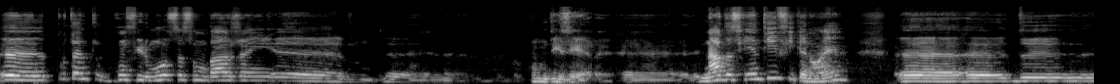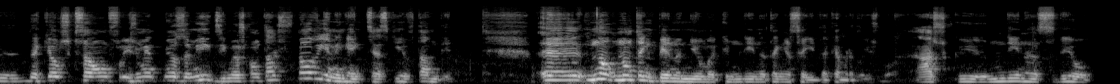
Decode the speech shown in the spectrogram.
Uh, portanto, confirmou-se a sondagem, uh, uh, como dizer, nada científica, não é? de, daqueles que são, felizmente, meus amigos e meus contactos, não havia ninguém que dissesse que ia votar Medina. Não, não tenho pena nenhuma que Medina tenha saído da Câmara de Lisboa. Acho que Medina cedeu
